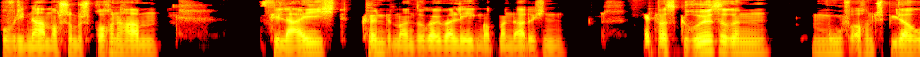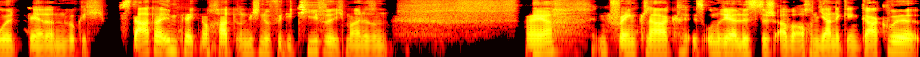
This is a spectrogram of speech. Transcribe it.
wo wir die Namen auch schon besprochen haben. Vielleicht könnte man sogar überlegen, ob man dadurch einen etwas größeren Move auch einen Spieler holt, der dann wirklich Starter-Impact noch hat und nicht nur für die Tiefe. Ich meine, so ein, naja, ein Frank Clark ist unrealistisch, aber auch ein Yannick Ngakwe,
